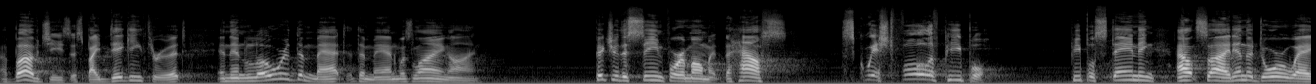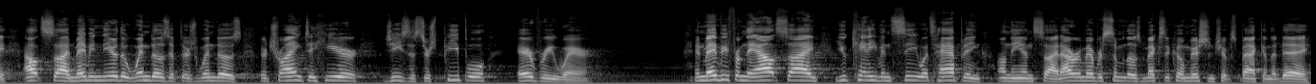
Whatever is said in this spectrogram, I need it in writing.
above Jesus by digging through it and then lowered the mat the man was lying on. Picture this scene for a moment the house squished full of people. People standing outside, in the doorway, outside, maybe near the windows if there's windows. They're trying to hear Jesus. There's people everywhere. And maybe from the outside, you can't even see what's happening on the inside. I remember some of those Mexico mission trips back in the day.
